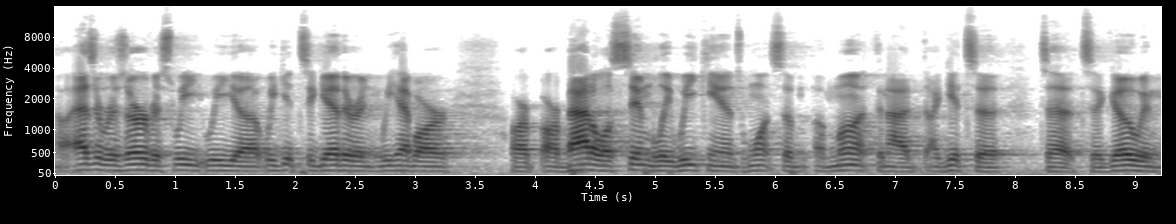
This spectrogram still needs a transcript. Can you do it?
uh, as a reservist, we, we, uh, we get together and we have our, our, our battle assembly weekends once a, a month, and I, I get to, to, to go and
